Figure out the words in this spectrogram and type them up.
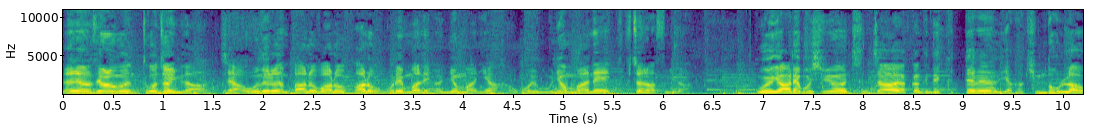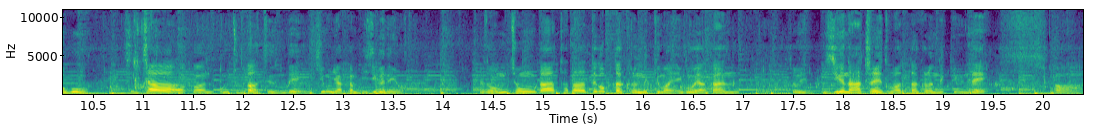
네, 안녕하세요 여러분. 투건정입니다. 자 오늘은 바로 바로 바로 오랜만에 몇 년 만이야? 아, 거의 5년 만에 구프전에 왔습니다. 뭐 여기 아래 보시면 진짜 약간 근데 그때는 약간 김도 올라오고 진짜 약간 엄청 따뜻했는데 지금 약간 미지근해요. 그래서 엄청 따뜻하다 뜨겁다 그런 느낌 아니고 약간 좀 미지근한 하천에 돌았다 그런 느낌인데 아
